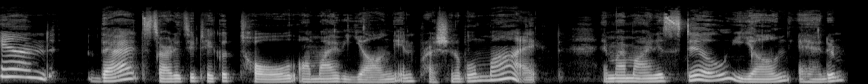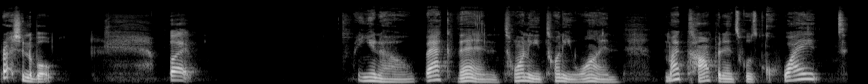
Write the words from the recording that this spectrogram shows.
And that started to take a toll on my young, impressionable mind. And my mind is still young and impressionable. But, you know, back then, 2021, my confidence was quite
